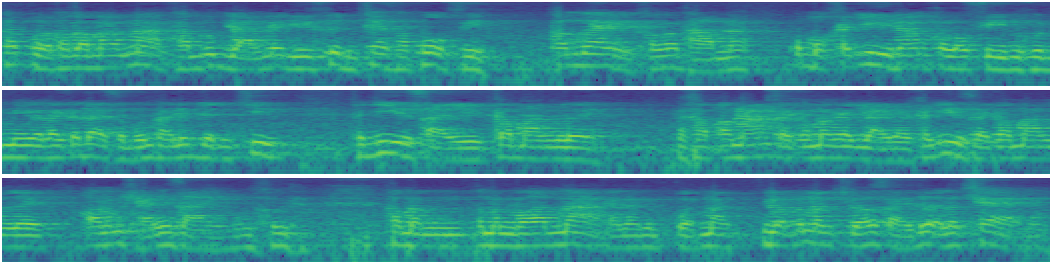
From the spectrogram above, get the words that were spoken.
ถ้าปวดทรมานมากทำทุกอย่างไม่ดีขึ้นแช่สะโพกสิทำไงเขาก็ถามนะผมบอกขยี้น้ำคลอฟินคุณมีอะไรก็ได้สมุนไพรเย็นขี้ขยี้ใส่กระมังเลยนะครับเอาน้ำใส่กระมังใหญ่ๆเลยขยี้ใส่กระมังเลยเอาน้ำแข็งใส่ถ้ามันมันร้อนมากนะมันปวดมากหยดน้ำมันเขียวใส่ด้วยแล้วแช่นะ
